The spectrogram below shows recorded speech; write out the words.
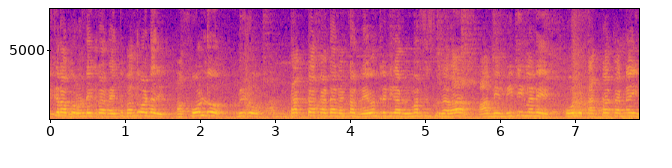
ఎకరాకు రెండు ఎకరా రైతు బంధు పడ్డది. ఆ ఫోన్లో మీరు టక్ టక్ అంటాను అంటారు. రేవంత్ రెడ్డి గారు విమర్శిస్తున్నారు కదా ఆ మీ మీటింగ్లోనే ఫోన్లు టక్ టక్ అన్నాయి.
